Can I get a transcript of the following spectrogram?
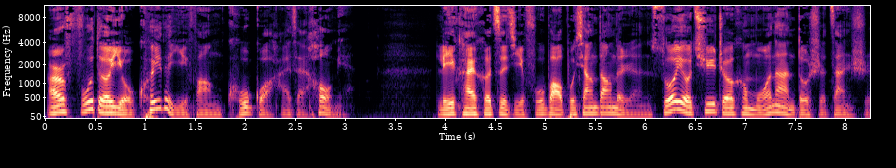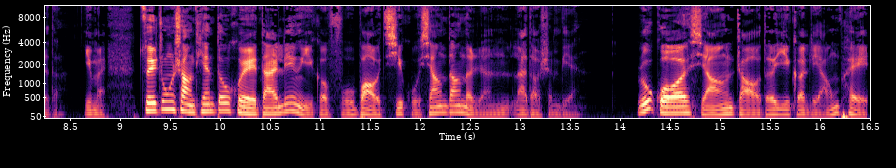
而福德有亏的一方，苦果还在后面。离开和自己福报不相当的人，所有曲折和磨难都是暂时的。因为最终上天都会带另一个福报旗鼓相当的人来到身边。如果想找得一个良配，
